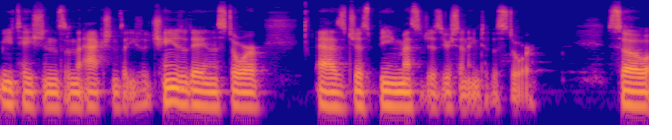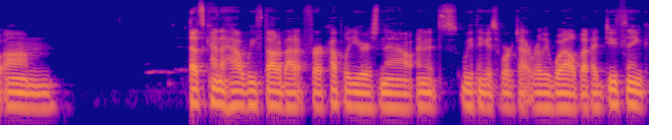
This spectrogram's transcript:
mutations and the actions that usually change the data in the store as just being messages you're sending to the store. So um, that's kind of how we've thought about it for a couple years now, and it's we think it's worked out really well. But I do think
